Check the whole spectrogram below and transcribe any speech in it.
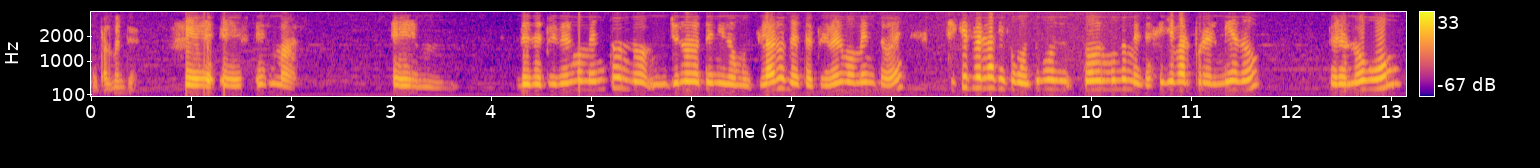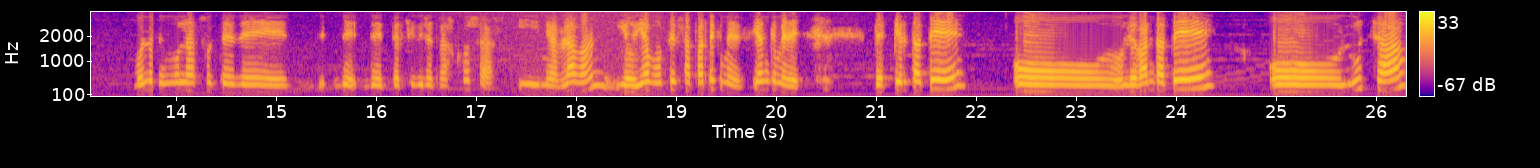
totalmente. Eh, es, más, em, desde el primer momento no, yo no lo he tenido muy claro desde el primer momento, ¿eh? Sí que es verdad que como todo, todo el mundo me dejé llevar por el miedo, pero luego, bueno, tengo la suerte de, de, percibir otras cosas y me hablaban y oía voces aparte que me decían que me de, despiértate o levántate o lucha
